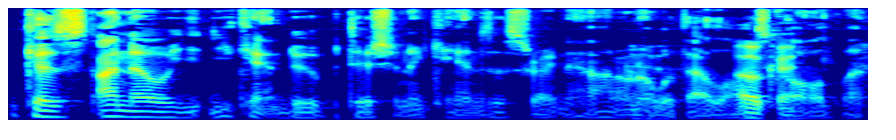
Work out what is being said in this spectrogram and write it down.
because I know you, you can't do a petition in Kansas right now. I don't know what that law is Okay. called, but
